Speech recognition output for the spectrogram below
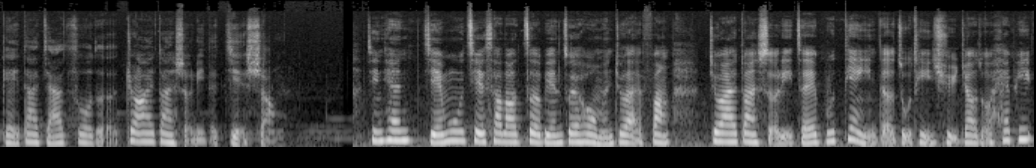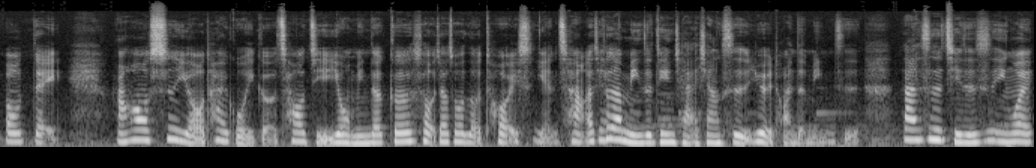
给大家做的《就爱断舍离》的介绍。今天节目介绍到这边，最后我们就来放《就爱断舍离》这一部电影的主题曲，叫做《Happy Old Day》，然后是由泰国一个超级有名的歌手叫做 The Toys 演唱，而且这个名字听起来像是乐团的名字，但是其实是因为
